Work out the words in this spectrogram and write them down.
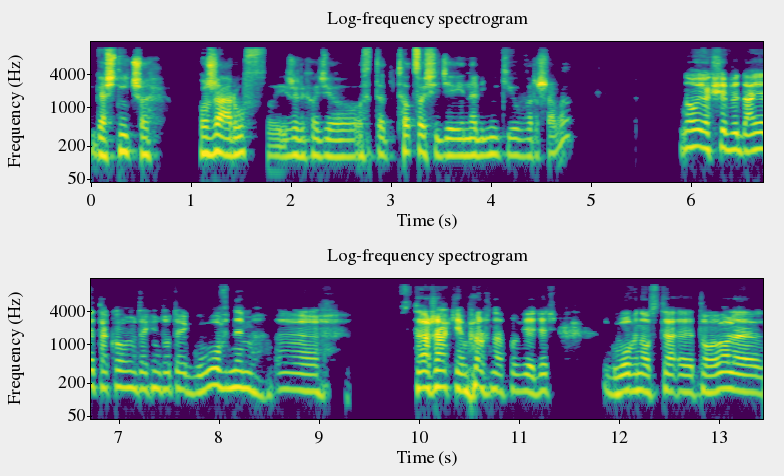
gaśniczy pożarów, jeżeli chodzi o to, to co się dzieje na linii Kijów-Warszawa? No, jak się wydaje, taką, takim tutaj głównym strażakiem, można powiedzieć, główną e, tą rolę e,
